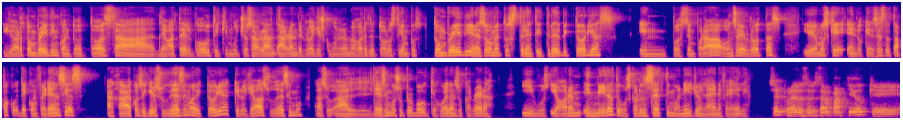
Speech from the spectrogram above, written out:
y ahora Tom Brady en cuanto a todo este debate del GOAT y que muchos hablan, hablan de Rodgers como uno de los mejores de todos los tiempos, Tom Brady en esos momentos 33 victorias, en postemporada, 11 derrotas, y vemos que en lo que es esta etapa de conferencias acaba de conseguir su décima victoria, que lo lleva a su décimo, al décimo Super Bowl que juega en su carrera, y, y ahora en, en, miras de buscar un séptimo anillo en la NFL. Sí, por eso, este era un partido que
